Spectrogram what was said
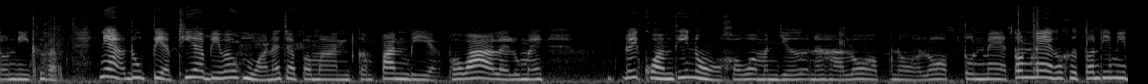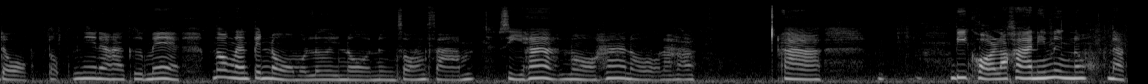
ต้นนี้คือแบบเนี่ยดูเปรียบเทียบบีว่าหัวน่าจะประมาณกำปั้นบีอะเพราะว่าอะไรรู้ไหม ด้วยความที่หน่อเขาอะมันเยอะนะคะ รอบหน่อรอบต้นแม่ ต้นแม่ก็คือต้นที่มีดอกนี่นะคะ คือแม่ นอกนั้นเป็นหน่อหมดเลยหน่อหนึ่งสองสามสี่ห้าหน่อห้าหน่อนะคะอ่าบีขอราคานิดนึงเนาะหนัก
